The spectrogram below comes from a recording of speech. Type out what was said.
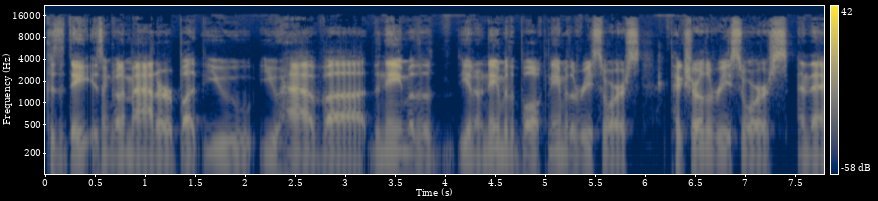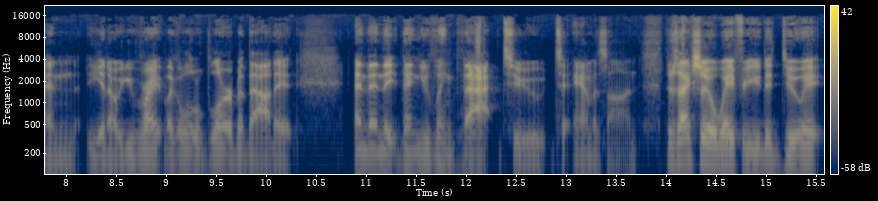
because the date isn't going to matter but you you have uh the name of the you know name of the book name of the resource picture of the resource and then you know you write like a little blurb about it and then they, then you link that to to amazon there's actually a way for you to do it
